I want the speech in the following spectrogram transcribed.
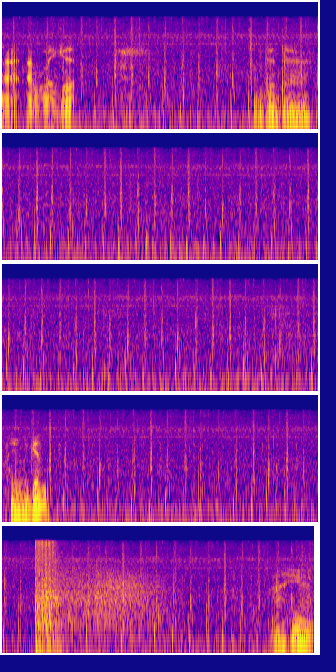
Alright, I will make it. Some good there. Here we go. I hear it.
